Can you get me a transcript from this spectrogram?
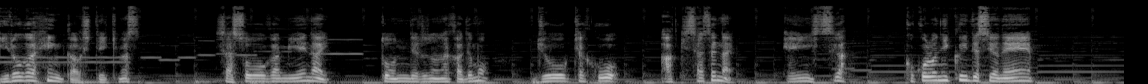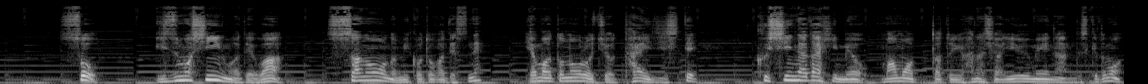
色が変化をしていきます。車窓が見えないトンネルの中でも乗客を飽きさせない演出が心にくいですよね。そう、出雲神話では、スサノオノミコトがですね、大和のオロチを退治して、櫛灘姫を守ったという話は有名なんですけども、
